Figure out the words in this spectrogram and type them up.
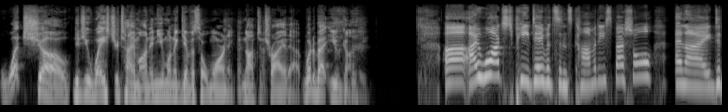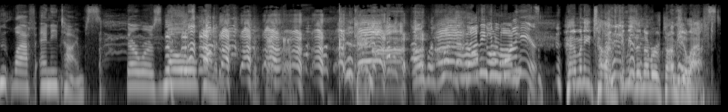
What show did you waste your time on and you want to give us a warning not to try it out? What about you, Gandhi? Uh, I watched Pete Davidson's comedy special, and I didn't laugh any times. There was no comedy. Okay. I was like, what the hell's going on here? How many times? Give me the number of times Okay, you once. laughed.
